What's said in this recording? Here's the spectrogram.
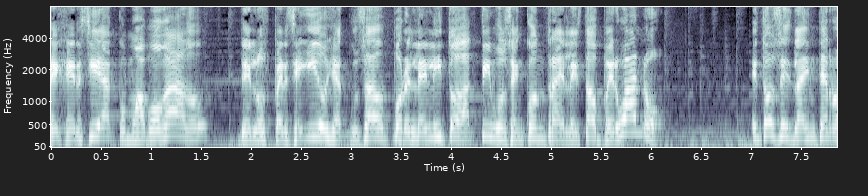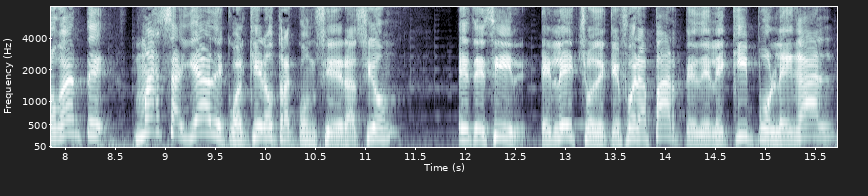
ejercía como abogado de los perseguidos y acusados por el delito de activos en contra del Estado peruano. Entonces, la interrogante, más allá de cualquier otra consideración, es decir, el hecho de que fuera parte del equipo legal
